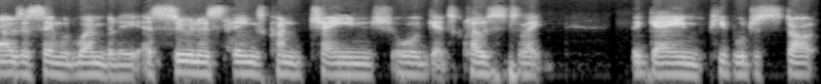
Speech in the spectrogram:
that was the same with Wembley. As soon as things kind of change or it gets closer to like the game, people just start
